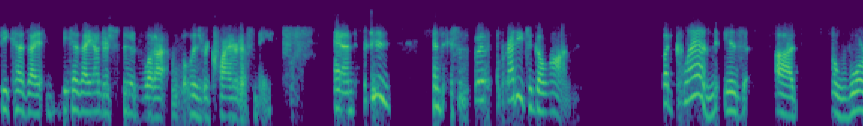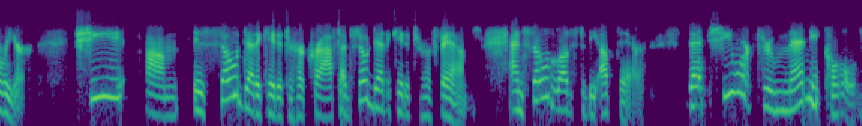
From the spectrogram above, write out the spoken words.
because I because I understood what I, what was required of me, and and so ready to go on. But Glenn is a, a warrior. She um, is so dedicated to her craft and so dedicated to her fans, and so loves to be up there that she worked through many colds.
